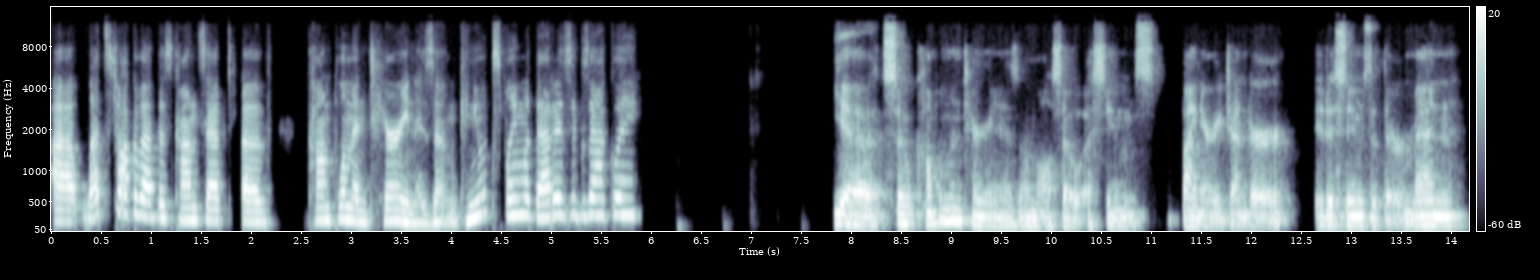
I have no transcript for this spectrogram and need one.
Uh, let's talk about this concept of complementarianism. Can you explain what that is exactly? Yeah. So complementarianism also assumes binary gender, it assumes that there are men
